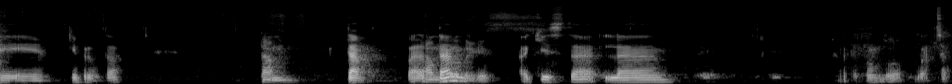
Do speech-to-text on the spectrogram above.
eh, ¿Quién preguntaba? Tam, Tam. Para Tam. Aquí está la. Pongo WhatsApp.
